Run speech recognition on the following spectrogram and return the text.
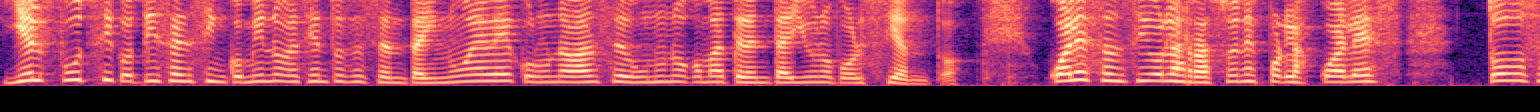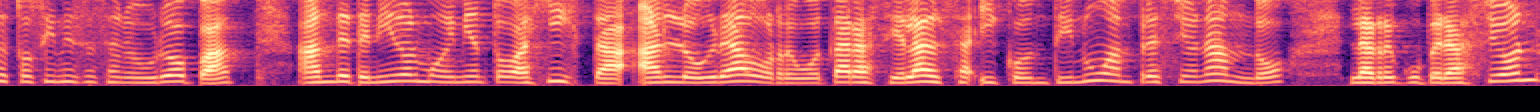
Y el FTSE cotiza en 5.969 con un avance de un 1,31%. ¿Cuáles han sido las razones por las cuales todos estos índices en Europa han detenido el movimiento bajista, han logrado rebotar hacia el alza y continúan presionando la recuperación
